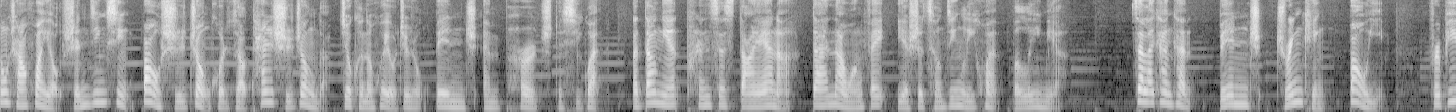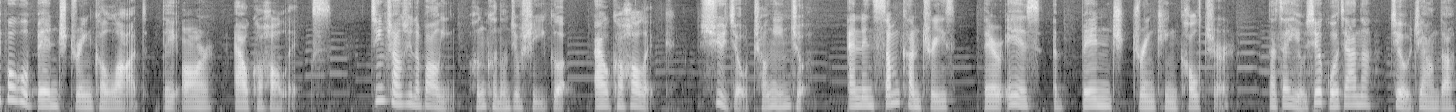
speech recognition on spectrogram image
通常患有神经性暴食症或者叫贪食症的，就可能会有这种 binge and purge 的习惯。那当年 Princess Diana 戴安娜王妃也是曾经罹患 bulimia。再来看看 binge drinking 暴饮。For people who binge drink a lot, they are alcoholics。经常性的暴饮很可能就是一个 alcoholic 酗酒成瘾者。And in some countries, there is a binge drinking culture. 那在有些国家呢，就有这样的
